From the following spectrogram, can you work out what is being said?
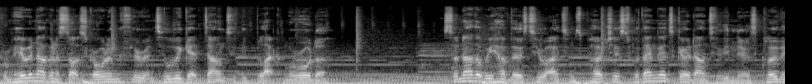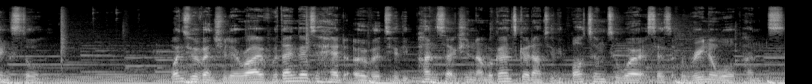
From here we're now going to start scrolling through until we get down to the Black Marauder. So now that we have those two items purchased, we're then going to go down to the nearest clothing store. Once you eventually arrive, we're then going to head over to the pants section and we're going to go down to the bottom to where it says Arena War Pants.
